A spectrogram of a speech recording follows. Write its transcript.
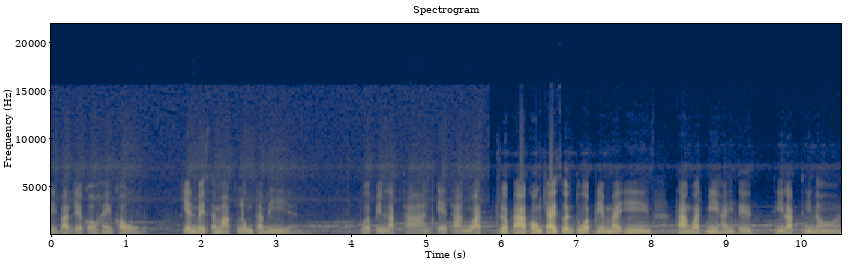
ฏิบัติแล้วก็ให้เขาเขียนใบสมัครลงทะเบียน เพื่อเป็นหลักฐานแก่ทางวัด เสื้อผ้าของใช้ส่วนตัวเตรียมมาเอง ทางวัดมีให้แต่ที่หลับที่นอน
